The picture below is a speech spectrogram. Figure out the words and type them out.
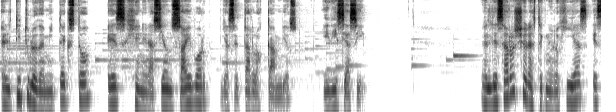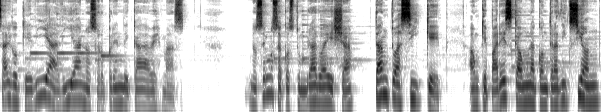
El título de mi texto es Generación Cyborg y aceptar los cambios, y dice así. El desarrollo de las tecnologías es algo que día a día nos sorprende cada vez más. Nos hemos acostumbrado a ella, tanto así que, aunque parezca una contradicción,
